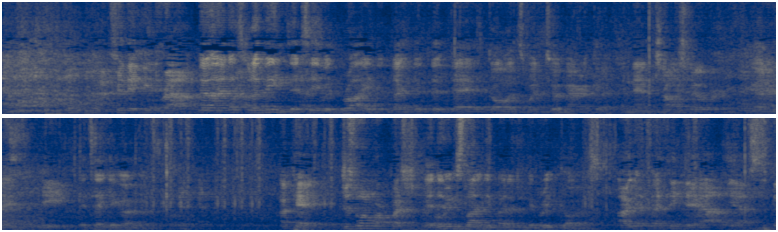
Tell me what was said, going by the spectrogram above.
I'm sure they'd be proud. No, and that's what I mean. They'd see with pride that, like, that, that their gods went to America and then China. over. You know what I mean? They're taking over. Okay, just one more question. They're doing slightly better than the Greek gods. I, I think they have, yes.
